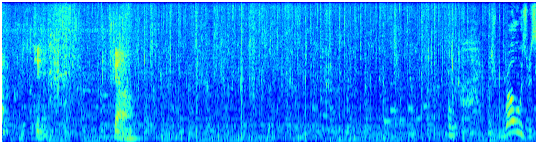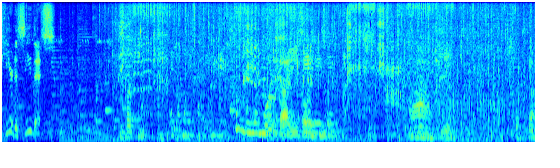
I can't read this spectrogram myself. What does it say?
Ya. Sí. Go. Oh, wish Rose was here to see this. medio muerta ahí por sí, sí, Wow, chiqui. Ostras.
